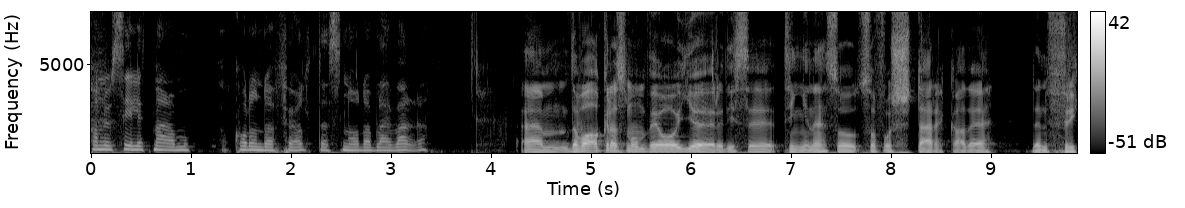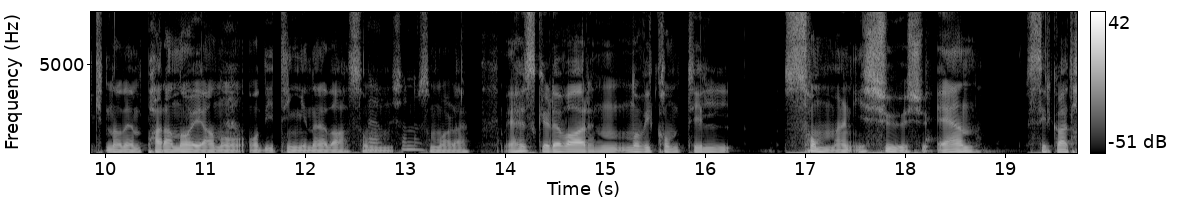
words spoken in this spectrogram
Kan du si litt mer om hvordan det føltes når det ble verre? Um, det var akkurat som om ved å gjøre disse tingene, så, så forsterka det den frykten og den paranoiaen og, og de tingene da som, Ja, som var der. Jeg husker det var når vi kom til sommeren i 2021, ca. et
